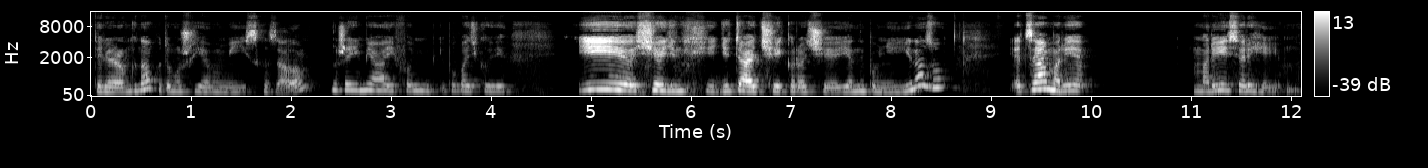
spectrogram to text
телеграм-канал, тому що я вам її сказала, вже ім'я і, фамі... і по батькові. І ще один дитячий, коротше, я не пам'ятаю її назву. І це Марія, Марія Сергіївна.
